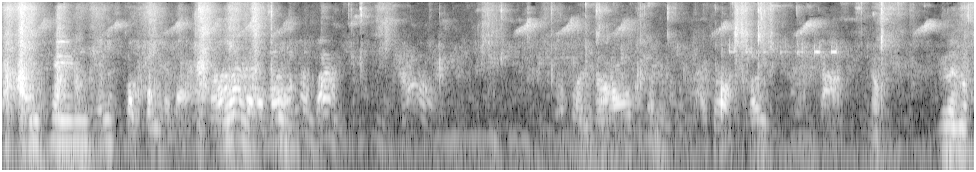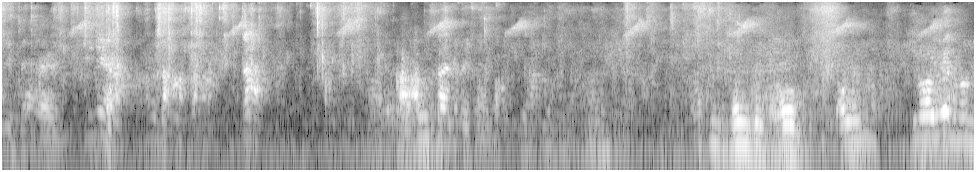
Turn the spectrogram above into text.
ăn thêm những vật không là bán đó là bán bán Không, không, không, không, nói biết không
